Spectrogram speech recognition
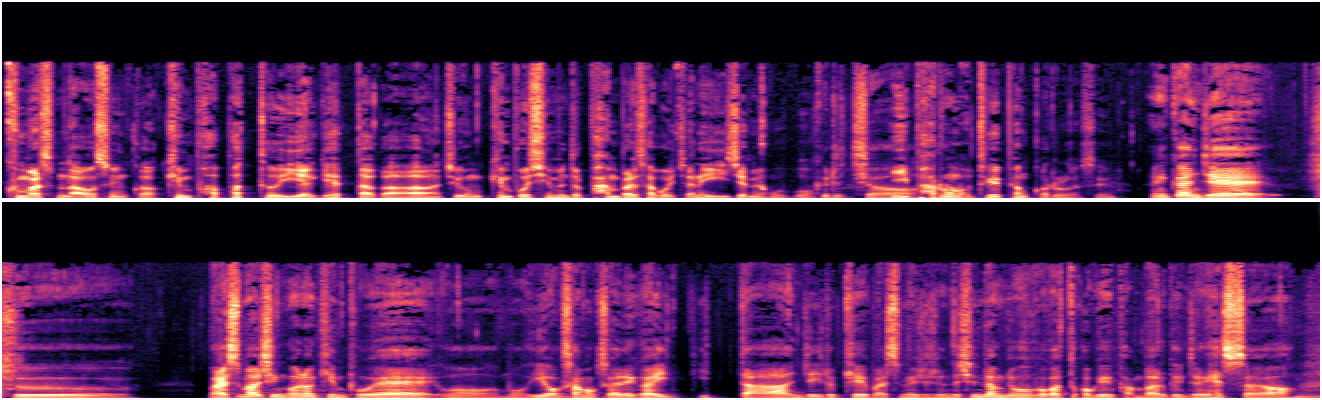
그 말씀 나왔으니까 김포 아파트 이야기했다가 지금 김포 시민들 반발 사고 있잖아요 이재명 후보. 그렇죠. 이 발언 어떻게 평가를 하세요? 그러니까 이제 그 말씀하신 거는 김포에 어뭐 2억 3억짜리가 있, 다 이제 이렇게 말씀해 주셨는데 신장정 후보가 또 거기에 반발을 굉장히 했어요. 음.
